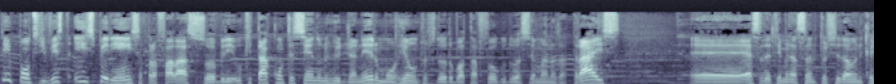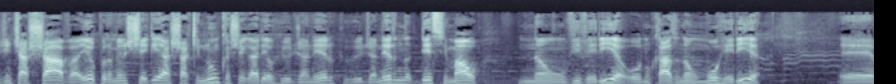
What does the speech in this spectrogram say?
Tem ponto de vista e experiência para falar sobre o que está acontecendo no Rio de Janeiro. Morreu um torcedor do Botafogo duas semanas atrás é, essa determinação de torcida única a gente achava, eu pelo menos cheguei a achar que nunca chegaria ao Rio de Janeiro, que o Rio de Janeiro desse mal não viveria, ou no caso não morreria. É,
